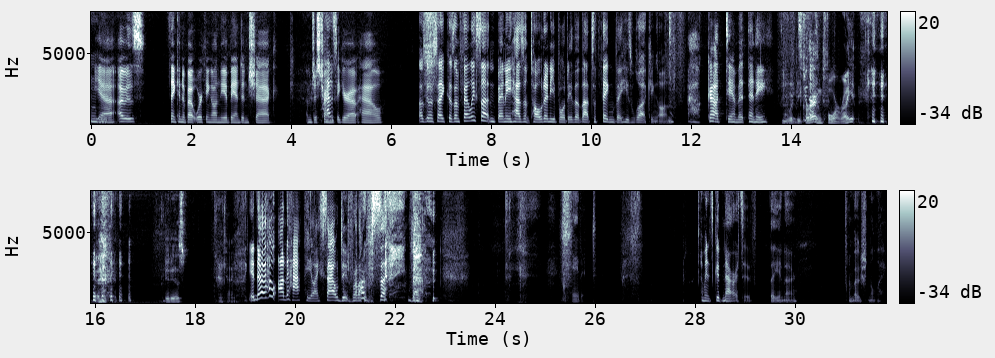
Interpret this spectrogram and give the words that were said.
Mm-hmm. Yeah, I was thinking about working on the abandoned shack. I'm just trying Has- to figure out how. I was gonna say because I'm fairly certain Benny hasn't told anybody that that's a thing that he's working on. Oh, god damn it, Penny. You would be It's correct. 2004, right? It is. Okay. You know how unhappy I sounded when I was saying that. I hate it. I mean, it's good narrative, but you know, emotionally.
